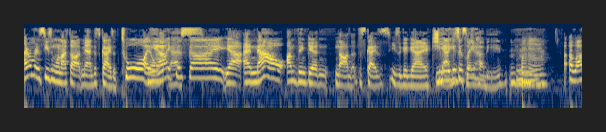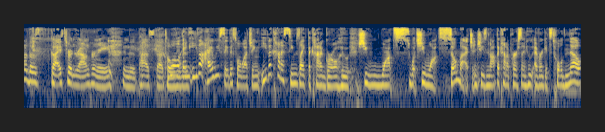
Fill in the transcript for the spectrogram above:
I remember in season one, I thought, man, this guy's a tool. I don't Yeah. like Yes. this guy. Yeah. And now I'm thinking, nah, no, this guy's, he's a good guy. yeah, made a he's good a great decision. hubby. Mm-hmm. A lot of those guys turned around for me in the past uh, total Well, divas. and Eva, I always say this while watching. Eva kind of seems like the kind of girl who she wants what she wants so much, and she's not the kind of person who ever gets told no.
